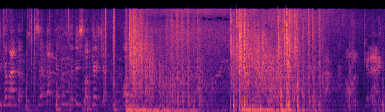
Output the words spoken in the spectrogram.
Section Commander, send that delivery to this location. Over. Come on, get in!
